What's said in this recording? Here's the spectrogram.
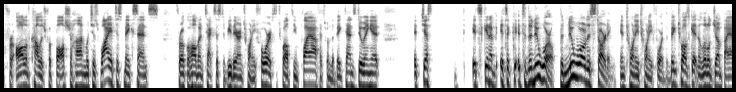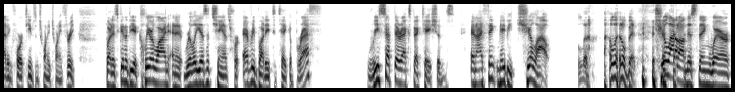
for all of college football, Shehan, which is why it just makes sense for Oklahoma and Texas to be there in 24. It's the 12 team playoff. That's when the Big Ten's doing it. It just it's gonna it's a it's the new world. The new world is starting in 2024. The Big 12 is getting a little jump by adding four teams in 2023, but it's going to be a clear line, and it really is a chance for everybody to take a breath, reset their expectations, and I think maybe chill out a little, a little bit, chill out on this thing where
